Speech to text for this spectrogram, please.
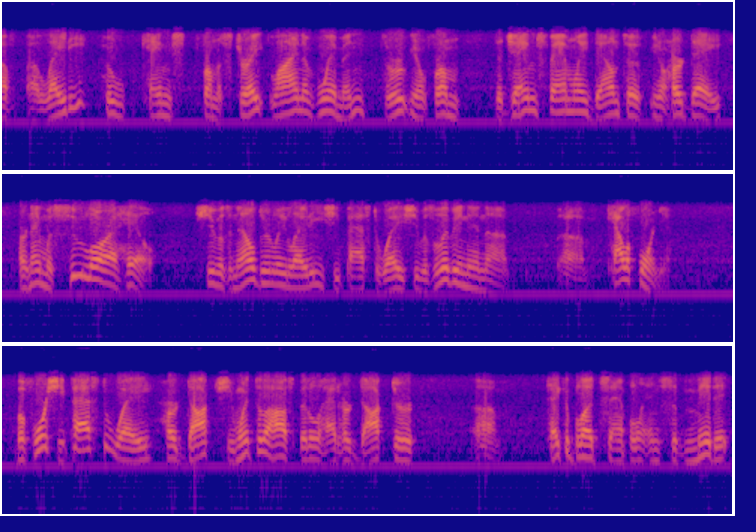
a, a lady who came from a straight line of women through you know from the James family down to you know her day her name was Sue Laura Hale. She was an elderly lady. She passed away. She was living in uh, uh, California. Before she passed away, her doc she went to the hospital, had her doctor um, take a blood sample and submit it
